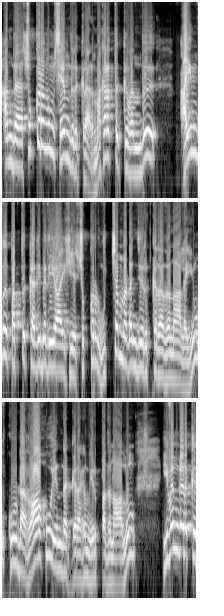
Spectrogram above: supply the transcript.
அந்த சுக்கரனும் சேர்ந்து இருக்கிறார் மகரத்துக்கு வந்து ஐந்து பத்துக்கு அதிபதியாகிய சுக்கிரன் உச்சம் அடைஞ்சு இருக்கிறதுனாலையும் கூட ராகு என்ற கிரகம் இருப்பதனாலும் இவங்களுக்கு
